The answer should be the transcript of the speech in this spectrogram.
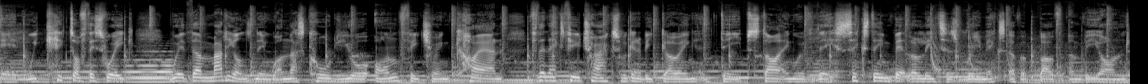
in. We kicked off this week with uh, Madeon's new one, that's called You're On, featuring Kyan. For the next few tracks, we're going to be going deep, starting with this 16 bit Lolita's remix of Above and Beyond.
